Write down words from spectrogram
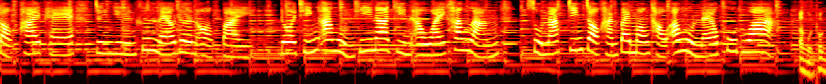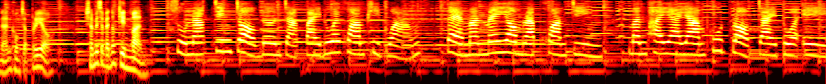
จอกพ่ายแพ้ จึงยืนขึ้นแล้วเดินออกไป โดยทิ้งอางุ่นที่น่ากินเอาไว้ข้างหลัง สุนัขจิ้งจอกหันไปมองเถาอางุ่นแล้วพูดว่า องุ่นพวกนั้นคงจะเปรี้ยว ฉันไม่จำเป็นต้องกินมัน สุนัขจิ้งจอกเดินจากไปด้วยความผิดหวัง แต่มันไม่ยอมรับความจริง มันพยายามพูดปลอบใจตัวเอง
